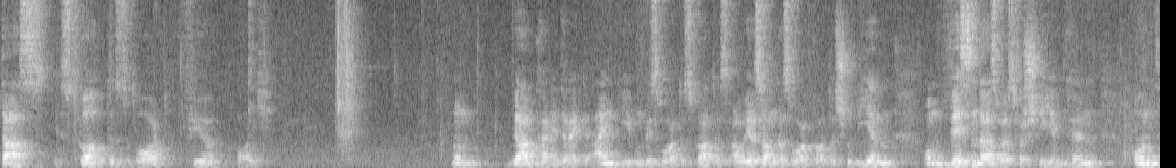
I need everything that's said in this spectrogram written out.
Das ist Gottes Wort für euch. Nun, wir haben keine direkte Eingebung des Wortes Gottes, aber wir sollen das Wort Gottes studieren und wissen, dass wir es verstehen können. Und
